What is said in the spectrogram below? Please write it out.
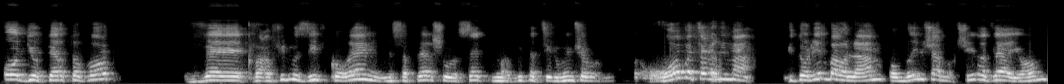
עוד יותר טובות, וכבר אפילו זיו קורן מספר שהוא עושה את מרבית הצילומים שלו, רוב הצלמים הגדולים בעולם אומרים שהמכשיר הזה היום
